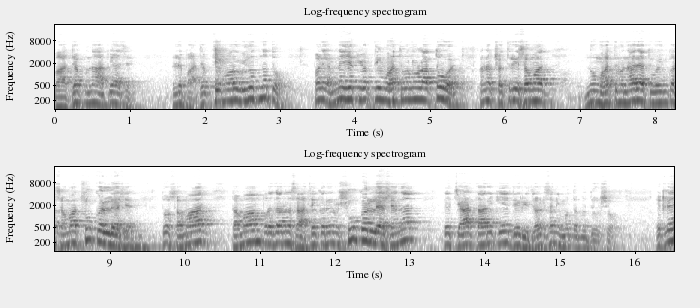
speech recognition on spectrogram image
ભાજપના આપ્યા છે. એટલે ભાજપથી અમારો વિરોધ નહોતો. પણ એમને એક વ્યક્તિ મહત્ત્વનો લાગતો હોય અને ક્ષત્રિય સમાજનું મહત્ત્વ ના રહેતું હોય, એમ કે સમાજ શું કરી લે છે? તો સમાજ તમામ પ્રજાને સાથે કરીને શું કરી લેશે ને? એ ચાર તારીખે જે રિઝલ્ટ છે ને એમાં તમે જોશો. એટલે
